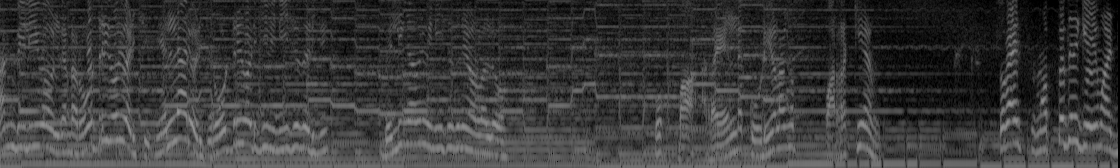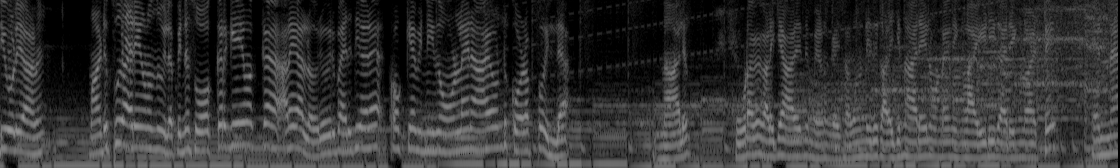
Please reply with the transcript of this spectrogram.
അൺബിലീവബിൾ കണ്ട? റോഡ്രിഗോയും അടിച്ച്. എല്ലാരും അടിച്ച്. റോഡ്രിഗോ അടിച്ച് വിനീഷ്യസ് അടിച്ച്. ബെല്ലിങ്ങാമിന് വിനീഷ്യസിനെ ഉള്ളല്ലോ റയലിന്റെ കൊടികളങ്ങ് പറക്കുകയാണ്. സോ ഗൈസ് മൊത്തത്തിൽ ഗെയിം അടിപൊളിയാണ്. മടുപ്പ് കാര്യങ്ങളൊന്നുമില്ല. പിന്നെ സോക്കർ ഗെയിം ഒക്കെ അറിയാലോ? ഒരു ഒരു പരിധി വരെ ഓക്കെ പിന്നെ ഇത് ഓൺലൈൻ ആയതുകൊണ്ട് കുഴപ്പമില്ല. എന്നാലും കൂടെ ഒക്കെ കളിക്കാൻ ആരെങ്കിലും വേണം കൈസ് അതുകൊണ്ട് ഇത് കളിക്കുന്ന ആരെങ്കിലും ഉണ്ടെങ്കിൽ നിങ്ങൾ ഐ ഡി കാര്യങ്ങളുമായിട്ട് എന്നെ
